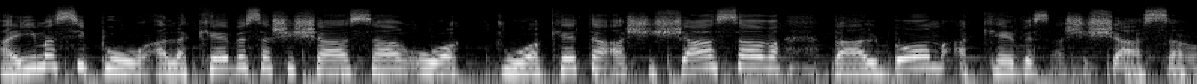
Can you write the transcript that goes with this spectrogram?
האם הסיפור על הכבש השישה עשר הוא, הקטע השישה עשר באלבום הכבש השישה עשר?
